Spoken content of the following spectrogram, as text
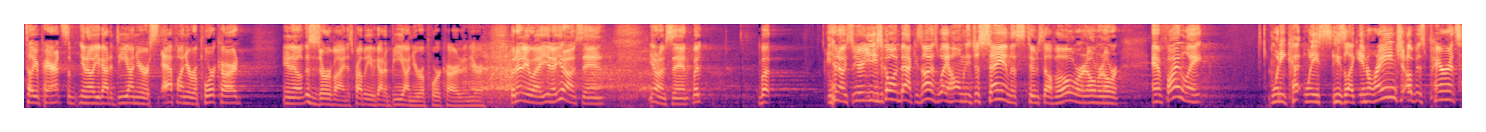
tell your parents, you know, you got a D on your F on your report card. You know, this is Irvine. It's probably you've got a B on your report card in here. But anyway, you know, you know what I'm saying. You know what I'm saying. But, but, you know, so he's going back. He's on his way home and he's just saying this to himself over and over and over. And finally, when, he, cut, when he's, he's like in range of his parents'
